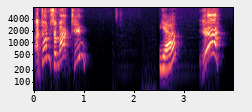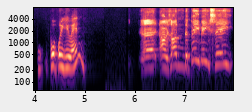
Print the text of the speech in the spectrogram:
I done some acting. Yeah. Yeah. What were you in? Uh, I was on the BBC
